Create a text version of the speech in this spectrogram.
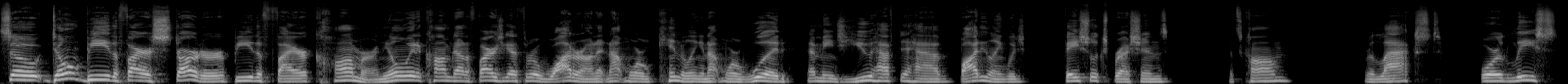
So don't be the fire starter, be the fire calmer. And the only way to calm down a fire is you got to throw water on it, not more kindling and not more wood. That means you have to have body language, facial expressions that's calm, relaxed, or at least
